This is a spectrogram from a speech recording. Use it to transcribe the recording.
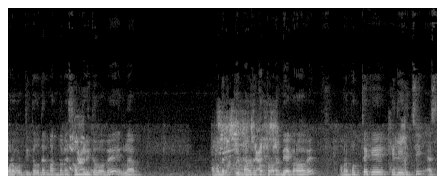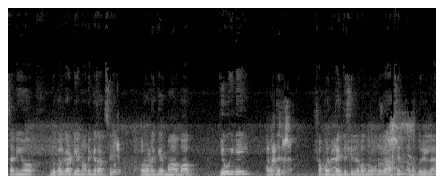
পরবর্তীতে ওদের মাধ্যমে সম্মিলিতভাবে এগুলা আমাদের এই মানুষের তত্ত্বাবধান ব্যয় করা হবে। আমরা প্রত্যেকে কে দিয়ে দিচ্ছি। স্থানীয় লোকাল গার্ডিয়ান অনেকের আছে। আর অনেকে মা বাপ কেউই নেই। আমাদের সময়ের দায়িত্বশীলের মাধ্যমে ওনারা আছেন আলহামদুলিল্লাহ।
